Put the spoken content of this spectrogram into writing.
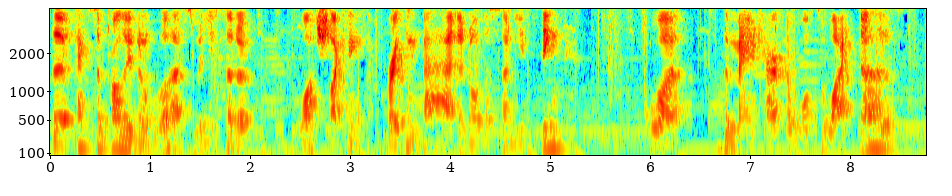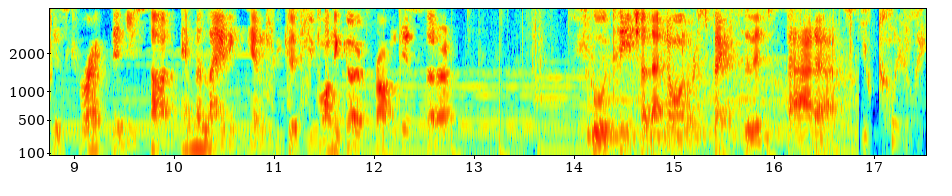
the effects are probably even worse when you sort of watch like things like Breaking Bad and all of a sudden you think what the main character Walter White does is correct and you start emulating him because you want to go from this sort of school teacher that no one respects to this badass. You clearly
